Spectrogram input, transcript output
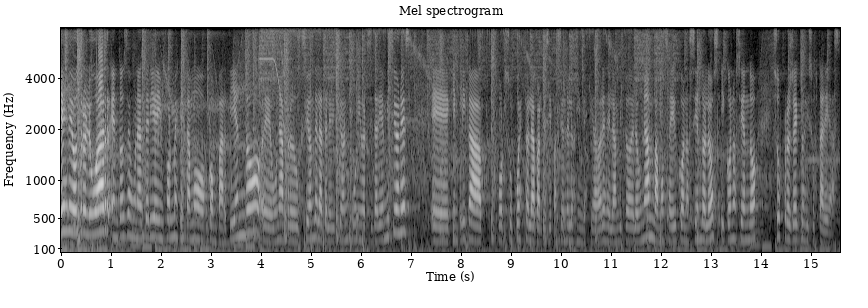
Desde otro lugar, entonces, una serie de informes que estamos compartiendo, eh, una producción de la televisión universitaria de Misiones, eh, que implica, por supuesto, la participación de los investigadores del ámbito de la UNAM. Vamos a ir conociéndolos y conociendo sus proyectos y sus tareas.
